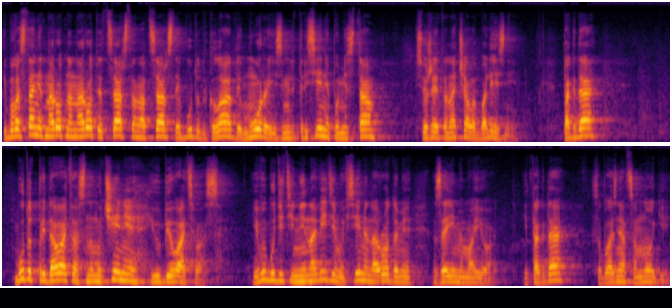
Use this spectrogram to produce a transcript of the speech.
Ибо восстанет народ на народ, и царство на царство, и будут глады, моры и землетрясения по местам. Все же это начало болезней. Тогда будут предавать вас на мучение и убивать вас. И вы будете ненавидимы всеми народами за имя Мое. И тогда соблазнятся многие.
